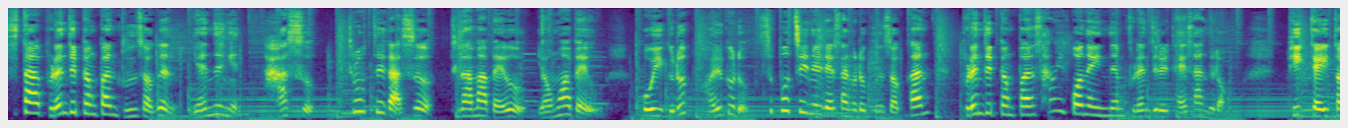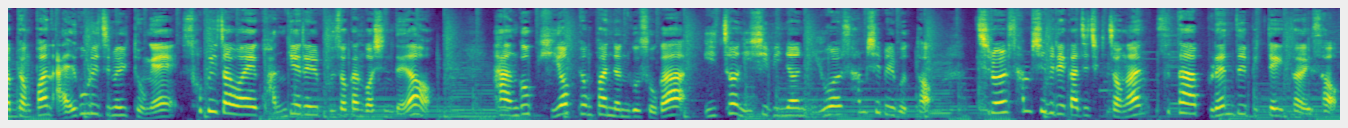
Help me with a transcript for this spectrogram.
스타 브랜드 평판 분석은 예능인, 가수, 트로트 가수, 드라마 배우, 영화 배우, 보이그룹, 걸그룹, 스포츠인을 대상으로 분석한 브랜드 평판 상위권에 있는 브랜드를 대상으로 빅데이터 평판 알고리즘을 통해 소비자와의 관계를 분석한 것인데요. 한국기업평판연구소가 2022년 6월 30일부터 7월 31일까지 측정한 스타 브랜드 빅데이터에서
